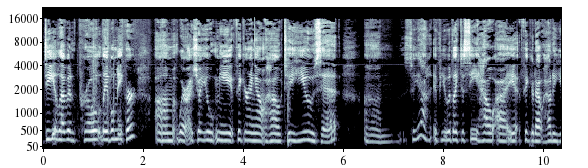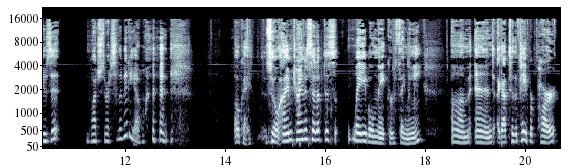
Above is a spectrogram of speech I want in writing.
D11 Pro label maker, um, where I show you me figuring out how to use it. Um, so yeah, if you would like to see how I figured out how to use it, watch the rest of the video. okay, so I'm trying to set up this label maker thingy, um, and I got to the paper part,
